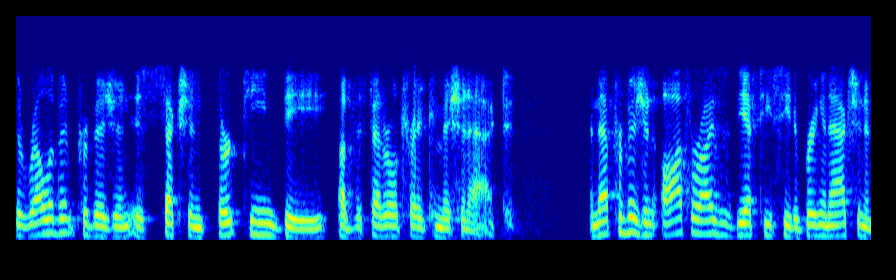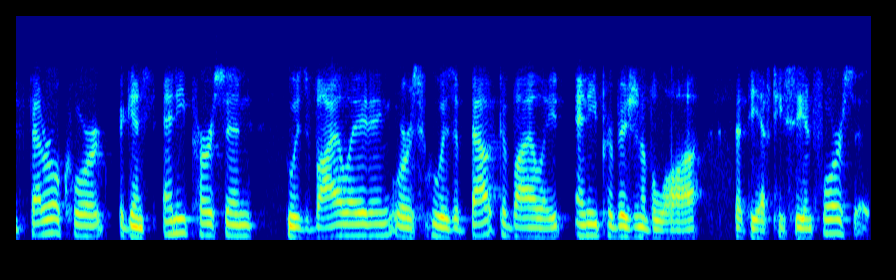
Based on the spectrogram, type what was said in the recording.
the relevant provision is Section 13B of the Federal Trade Commission Act. And that provision authorizes the FTC to bring an action in federal court against any person who is violating or who is about to violate any provision of law that the FTC enforces.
